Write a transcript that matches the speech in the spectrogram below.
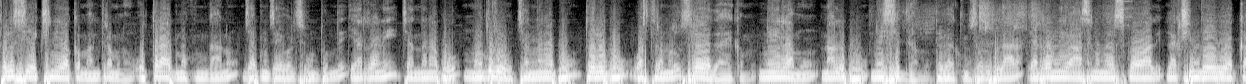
తులసి యక్షిని యొక్క మంత్రమును ఉత్తరాభిముఖంగాను జపం చేయవలసి ఉంటుంది. ఎర్రని చందనపు ముదురు చందనపు తెలుపు వస్త్రములు శ్రేయదాయకం. నీలము నలుపు నిషిద్ధము. దివ్యాత్మ స్వరూపులారా ఎర్రని ఆసనం వేసుకోవాలి. లక్ష్మీదేవి యొక్క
